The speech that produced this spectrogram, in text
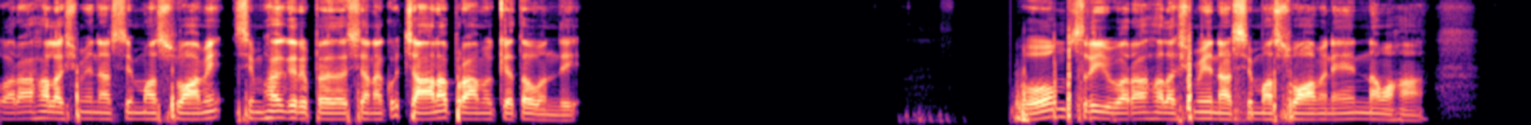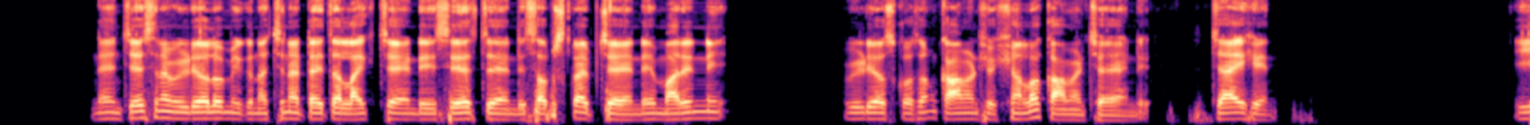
వరాహలక్ష్మీ నరసింహస్వామి సింహగిరి ప్రదర్శనకు చాలా ప్రాముఖ్యత ఉంది. ఓం శ్రీ వరాహలక్ష్మీ నరసింహస్వామినే నమ. నేను చేసిన వీడియోలు మీకు నచ్చినట్టయితే లైక్ చేయండి షేర్ చేయండి సబ్స్క్రైబ్ చేయండి. మరిన్ని వీడియోస్ కోసం కామెంట్ సెక్షన్లో కామెంట్ చేయండి. జై హింద్. ఈ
